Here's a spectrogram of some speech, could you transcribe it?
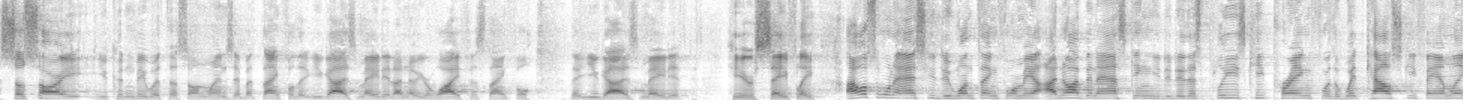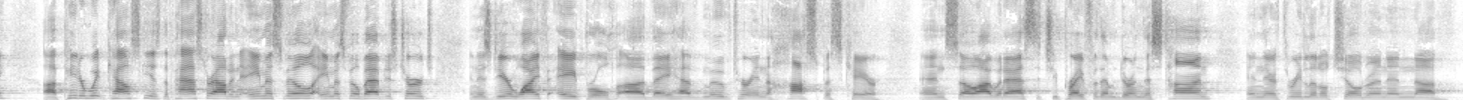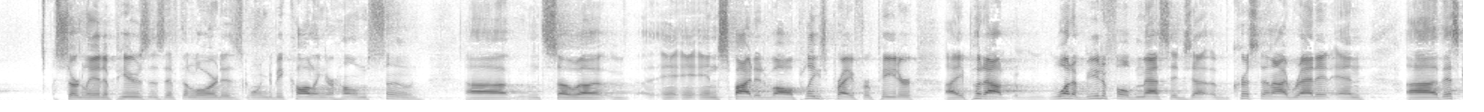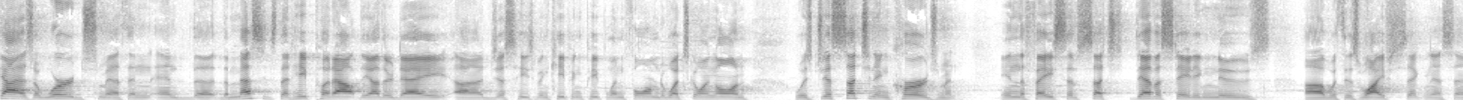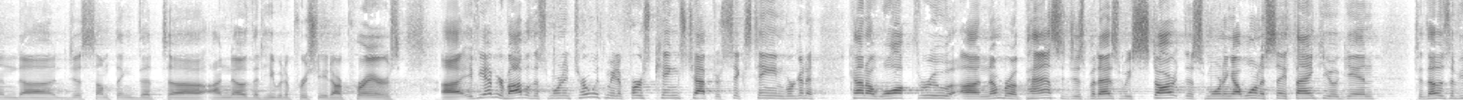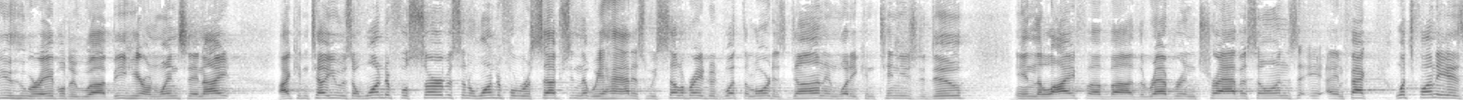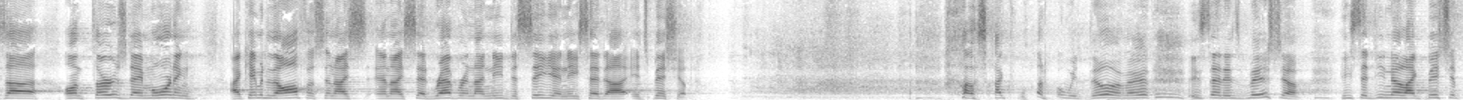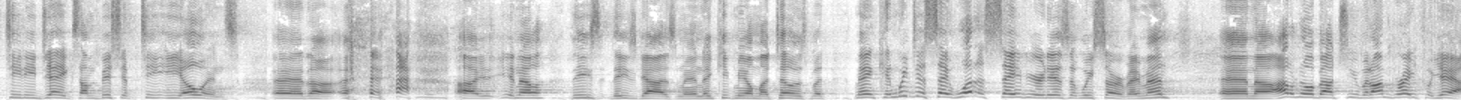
so sorry you couldn't be with us on Wednesday, but thankful that you guys made it. I know your wife is thankful that you guys made it here safely. I also want to ask you to do one thing for me. I know I've been asking you to do this. Please keep praying for the Witkowski family. Uh, Peter Witkowski is the pastor out in Amosville, Amosville Baptist Church, and his dear wife, April. Uh, they have moved her into hospice care. And so I would ask that you pray for them during this time and their three little children. And uh, certainly it appears as if the Lord is going to be calling her home soon. Uh, so, uh, in, in, spite of all, please pray for Peter. Uh, he put out what a beautiful message. Uh, Krista and I read it, and uh, this guy is a wordsmith. And, and the, the message that he put out the other day, uh, just he's been keeping people informed of what's going on, was just such an encouragement in the face of such devastating news uh, with his wife's sickness, and uh, just something that uh, I know that he would appreciate our prayers. Uh, if you have your Bible this morning, turn with me to 1 Kings chapter 16. We're going to kind of walk through a number of passages, but as we start this morning, I want to say thank you again to those of you who were able to uh, be here on Wednesday night. I can tell you it was a wonderful service and a wonderful reception that we had as we celebrated what the Lord has done and what He continues to do in the life of uh, the Reverend Travis Owens. In fact, what's funny is uh, on Thursday morning, I came into the office and I, and I said, Reverend, I need to see you. And he said, uh, It's Bishop. I was like, What are we doing, man? He said, It's Bishop. He said, You know, like Bishop T.D. Jakes, I'm Bishop T.E. Owens. And, uh, uh, you know, these, these guys, man, they keep me on my toes. But man, can we just say what a Savior it is that we serve? Amen? And uh, I don't know about you, but I'm grateful. Yeah.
